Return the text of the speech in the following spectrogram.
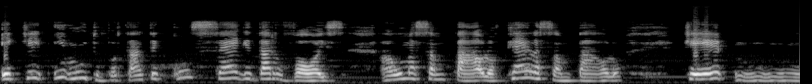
e que, e muito importante, consegue dar voz a uma São Paulo, aquela São Paulo que hum,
